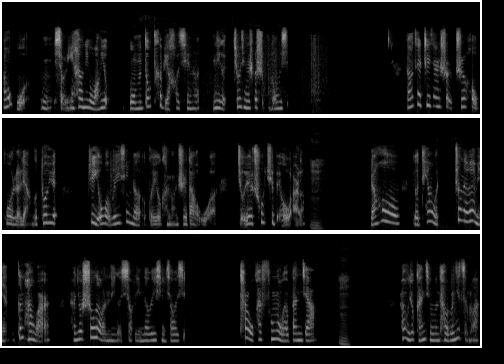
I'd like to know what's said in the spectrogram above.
然后我，嗯，小林还有那个网友，我们都特别好奇呢，那个究竟是个什么东西。然后在这件事儿之后，过了两个多月，就有我微信的鬼友可能知道我九月初去北欧玩了。嗯。然后有天我正在外面跟团玩，然后就收到了那个小林的微信消息，他说我快疯了，我要搬家。嗯。然后我就赶紧问他，我说你怎么了？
